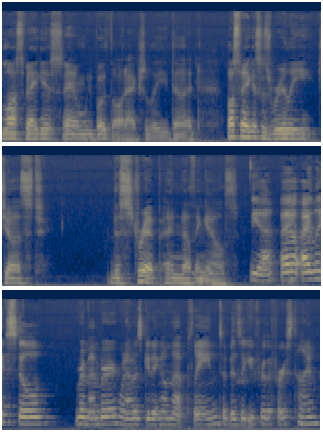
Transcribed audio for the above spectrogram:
Las Vegas, and we both thought actually, that Las Vegas was really just the strip and nothing mm-hmm. else. Yeah, I I like still remember when I was getting on that plane to visit you for the first time.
